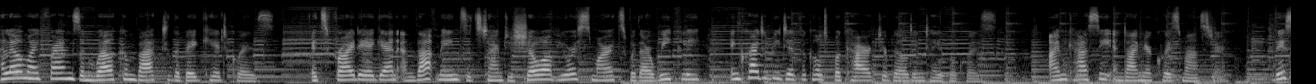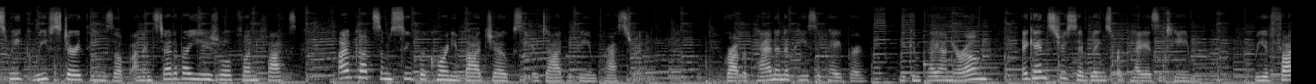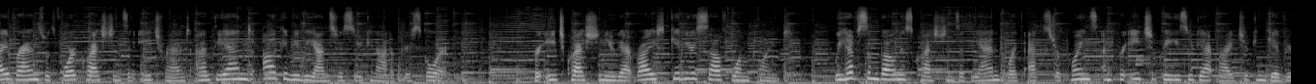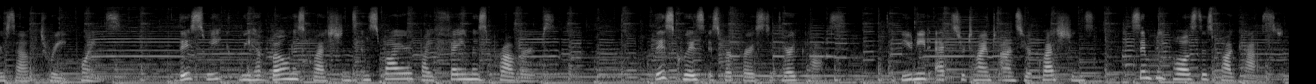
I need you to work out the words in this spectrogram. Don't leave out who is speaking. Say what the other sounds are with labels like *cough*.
Speaker 1: Hello, my friends, and welcome back to the Big Kid Quiz. It's Friday again, and that means it's time to show off your smarts with our weekly, incredibly difficult but character building table quiz. I'm Cassie, and I'm your quiz master. This week, we've stirred things up, and instead of our usual fun facts, I've got some super corny bad jokes that your dad would be impressed with. Grab a pen and a piece of paper. You can play on your own, against your siblings, or play as a team. We have five rounds with four questions in each round, and at the end, I'll give you the answers so you can add up your score. For each question you get right, give yourself one point. We have some bonus questions at the end worth extra points, and for each of these you get right, you can give yourself three points. This week, we have bonus questions inspired by famous proverbs. This quiz is for first to third class. If you need extra time to answer your questions, simply pause this podcast.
